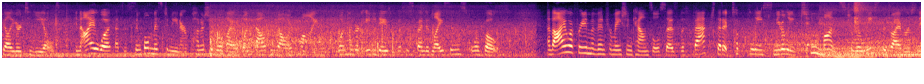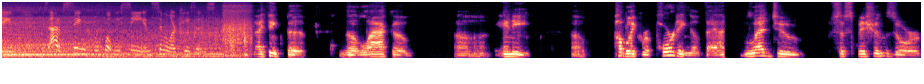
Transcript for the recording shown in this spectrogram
failure to yield. In Iowa, that's a simple misdemeanor punishable by a $1,000 fine, 180 days with a suspended license, or both. And the Iowa Freedom of Information Council says the fact that it took police nearly two months to release the driver's name is out of sync with what we see in similar cases. I think the the lack of uh, any uh, public reporting of that led to suspicions or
